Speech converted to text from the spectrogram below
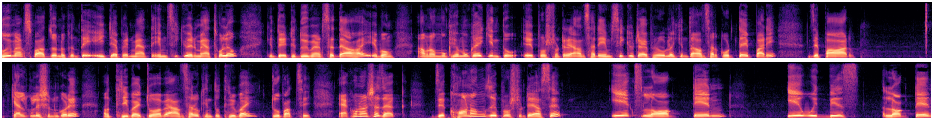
দুই মার্কস পাওয়ার জন্য কিন্তু এই টাইপের ম্যাথ এমসিকিউ এর ম্যাথ হলেও কিন্তু এটি দুই মার্কসে দেওয়া হয় এবং আমরা মুখে মুখেই কিন্তু এই প্রশ্নটির আনসার এমসিকিউ টাইপের হলেও কিন্তু আনসার করতেই পারি যে পাওয়ার ক্যালকুলেশন করে থ্রি বাই টু হবে, আনসারও কিন্তু থ্রি বাই টু পাচ্ছে। এখন আসা যাক যে খনং যে প্রশ্নটি আছে X log ten A with base log ten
